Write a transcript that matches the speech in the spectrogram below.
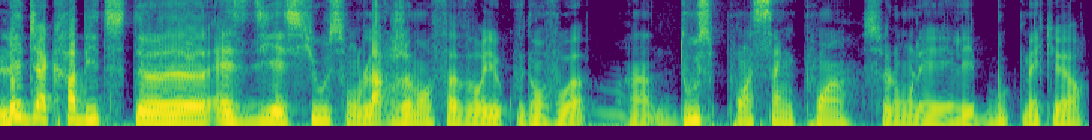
Les Jackrabbits de SDSU sont largement favoris au coup d'envoi. 12,5 hein. points selon les, bookmakers.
